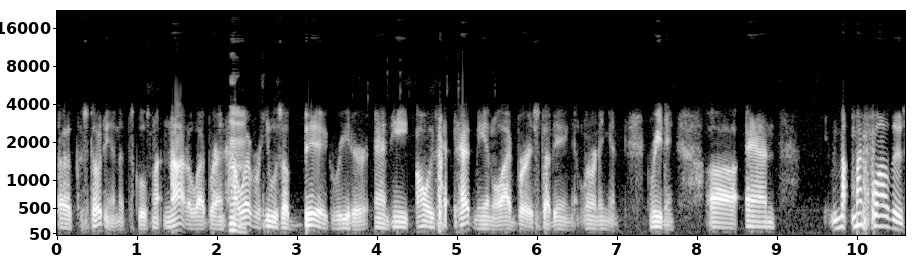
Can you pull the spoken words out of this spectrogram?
a, a, custodian at schools, not not a librarian. Hmm. However, he was a big reader, and he always ha- had me in the library studying and learning and reading. Uh, and my, my father's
